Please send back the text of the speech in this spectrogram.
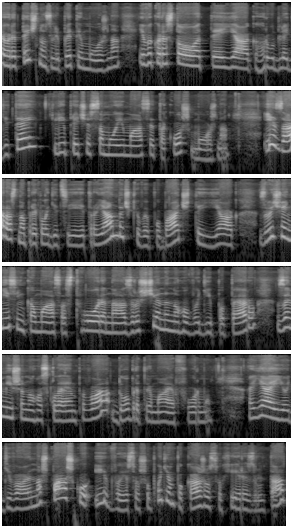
теоретично зліпити можна і використовувати як гру для дітей. Ліплячи самої маси, також можна. І зараз, на прикладі цієї трояндочки, ви побачите, як звичайнісінька маса створена з розчиненого в воді паперу, замішаного з клеєм ПВА, добре тримає форму. Я її одіваю на шпажку і висушу. Потім покажу сухий результат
